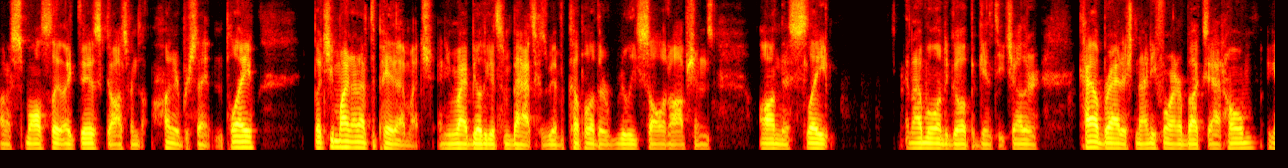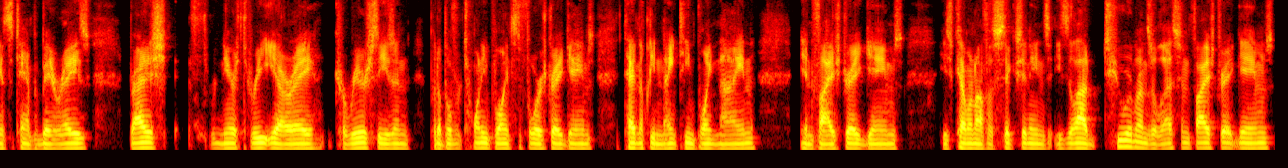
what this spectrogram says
On a small slate like this, Gausman's 100% in play, but you might not have to pay that much, and you might be able to get some bats because we have a couple other really solid options on this slate, and I'm willing to go up against each other. Kyle Bradish, 9,400 bucks at home against the Tampa Bay Rays. Bradish near three ERA career season, put up over 20 points in four straight games, technically 19.9 in five straight games. He's coming off of six innings. He's allowed two runs or less in five straight games,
